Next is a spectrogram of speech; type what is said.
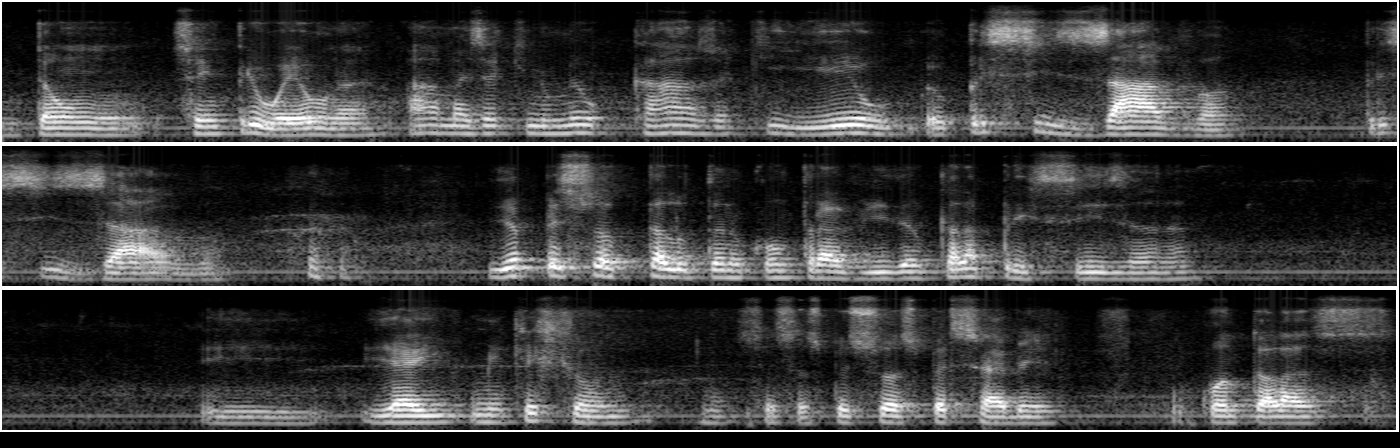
Então, sempre o eu, né? Ah, mas é que no meu caso, é que eu, eu precisava, precisava. e a pessoa que está lutando contra a vida, é o que ela precisa, né? E, e aí me questiono né? se essas pessoas percebem o quanto elas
